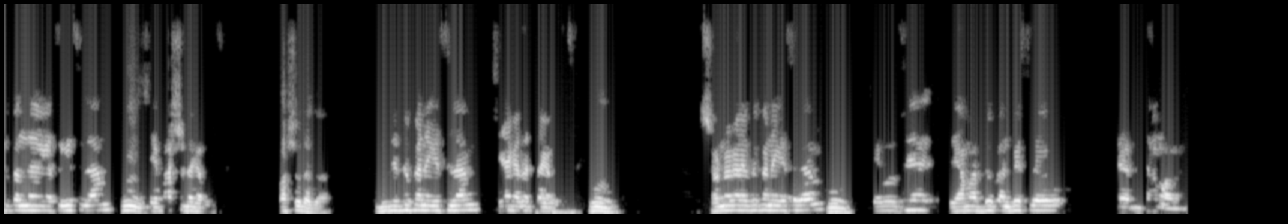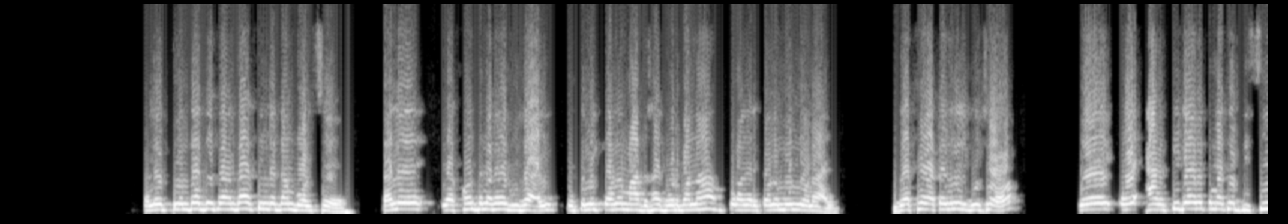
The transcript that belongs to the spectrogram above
দোকানদারের কাছে গেছিলাম সে পাঁচশো টাকা বলছে। পাঁচশো টাকা। মুদির দোকানে গেছিলাম সে এক হাজার টাকা বলছে। হুম। স্বর্ণকারের দোকানে গেছিলাম হুম। সে বলছে যে আমার দোকান বেচলেও দাম হবে। তাহলে তিনটা দোকানদার তিনটা দাম বলছে। তাহলে এখন তোমাকে বুঝাই যে তুমি কেন মাদ্রাসায় পড়বা না কোরআনের কোনো মূল্য নাই। দেখো একটা জিনিস বুঝো এই আংটিটা আমি তোমাকে দিছি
